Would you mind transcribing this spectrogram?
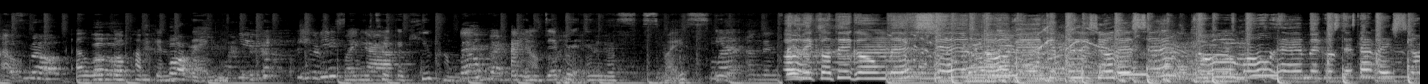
Oh. A local pumpkin thing. Eat like you a take a cucumber bell pepper. and dip it in this spice. Eat it. and then Baby, contigo me siento bien, qué feliz yo de ser mujer. Me gusta esta versión.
